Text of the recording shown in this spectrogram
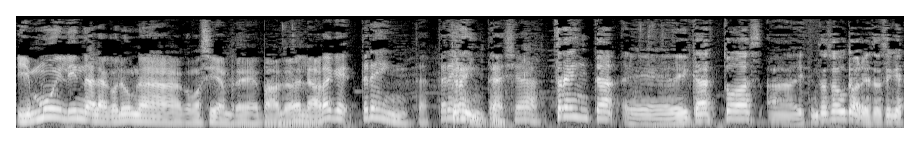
Y muy linda la columna, como siempre, Pablo. ¿eh? La verdad que 30, 30, 30 ya. 30 eh, dedicadas todas a distintos autores, así que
